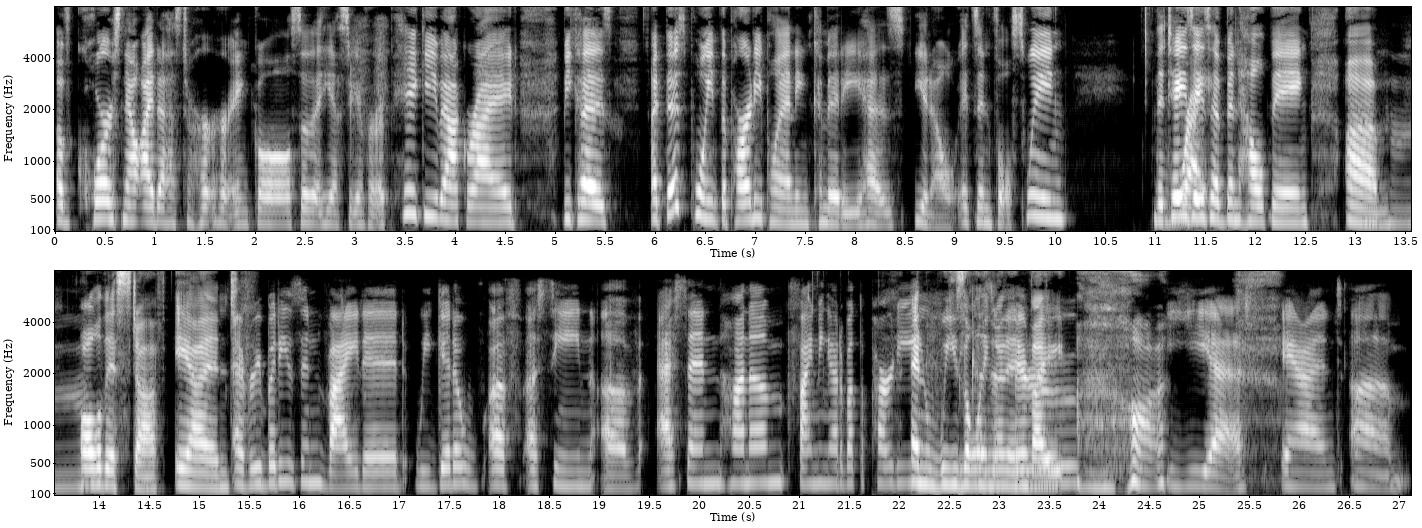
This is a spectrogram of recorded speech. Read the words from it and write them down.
Of course, now Ida has to hurt her ankle so that he has to give her a piggyback ride because at this point, the party planning committee has, you know, it's in full swing. The Tazes Right. have been helping, um, Mhm. all this stuff. And Everybody's invited. We get a, a, a scene of Essen Hanum finding out about the party. and weaseling an invite. Yes. And um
